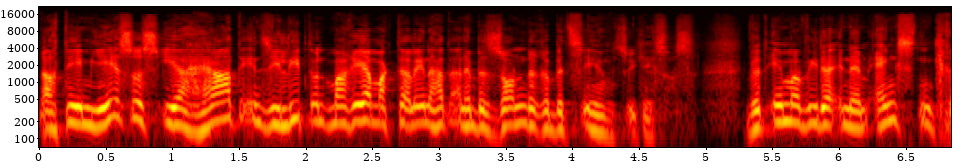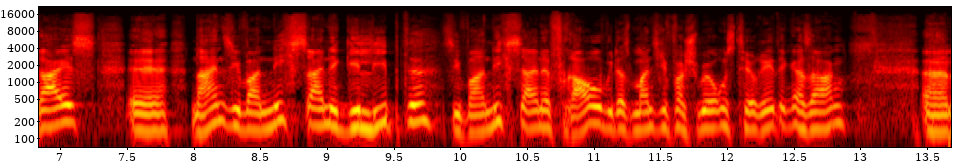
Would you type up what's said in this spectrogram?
nachdem Jesus ihr Herr, den sie liebt, und Maria Magdalena hat eine besondere Beziehung zu Jesus. Wird immer wieder in dem engsten Kreis, äh, nein, sie war nicht seine Geliebte, sie war nicht seine Frau, wie das manche Verschwörungstheoretiker sagen, äh,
